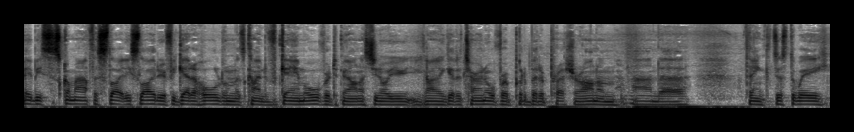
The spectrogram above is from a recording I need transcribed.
maybe scrum half is slightly slider if you get a hold of him it's kind of game over to be honest you know you, you kind of get a turnover put a bit of pressure on him and uh, I think just the way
